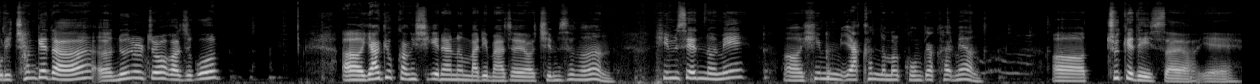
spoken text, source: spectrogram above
우리 청개다 어, 눈을 쪼아가지고 어, 약육강식이라는 말이 맞아요. 짐승은 힘센 놈이 어, 힘 약한 놈을 공격하면 어, 죽게 돼 있어요. 예.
